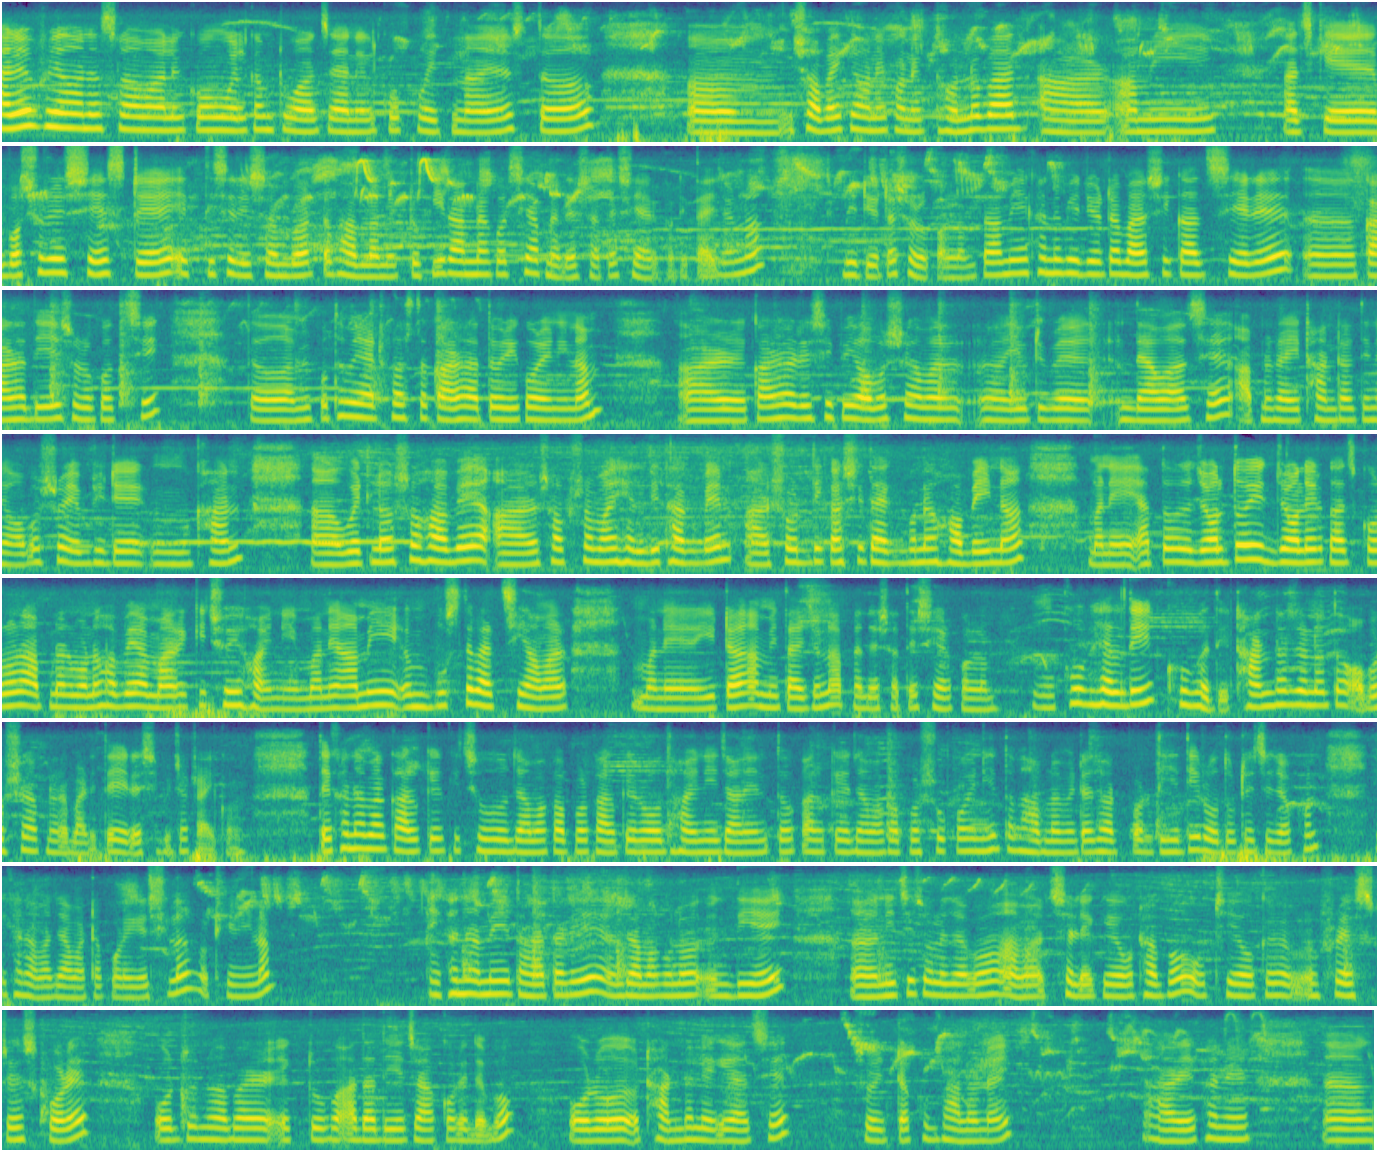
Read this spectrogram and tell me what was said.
Hello ফ্রিয়ান আসসালামু আলাইকুম welcome to our channel cook with নায়েস তো সবাইকে অনেক অনেক ধন্যবাদ। আর আমি আজকে বছরের শেষ ডে, একত্রিশে ডিসেম্বর, তো ভাবলাম একটু কী রান্না করছি আপনাদের সাথে শেয়ার করি। তাই জন্য ভিডিওটা শুরু করলাম। তো আমি এখানে ভিডিওটা বাসি কাজ সেরে কাঢ়া দিয়ে শুরু করছি। তো আমি প্রথমে ফার্স্ট তো কাঢ়া তৈরি করে নিলাম। আর কাঢ়ার রেসিপি অবশ্যই আমার ইউটিউবে দেওয়া আছে। আপনারা এই ঠান্ডার দিনে অবশ্যই এভরিডে খান। ওয়েট লসও হবে আর সব সময় হেলদি থাকবেন। আর সর্দি, কাশি তো একবারে হবেই না। মানে এত যতই জলের কাজ করুন, আপনার মনে হবে আমার কিছুই হয়নি। মানে আমি বুঝতে পারছি আমার মানে এটা আমি তাই জন্য আপনাদের সাথে শেয়ার করলাম। খুব হেলদি খুব হেলদি ঠান্ডার জন্য তো অবশ্যই আপনারা বাড়িতে এই রেসিপিটা ট্রাই করুন। তো এখানে আমার কালকে কিছু জামা কাপড় কালকে রোদ হয়নি, জানেন তো, কালকে জামা কাপড় শুকোয়নি, তো ভাবলাম এটা ঝটপট দিয়ে দিই, রোদ উঠেছে যখন। এখানে আমার জামাটা পড়ে গেছিল, উঠিয়ে নিলাম। এখানে আমি তাড়াতাড়ি জামাগুলো দিয়েই নিচে চলে যাব, আমার ছেলেকে ওঠাবো, উঠিয়ে ওকে ফ্রেশ ট্রেশ করে ওর জন্য আবার একটু আদা দিয়ে চা করে দেব। ওরও ঠান্ডা লেগে আছে। শরীরটা খুব ভালো নাই। আর এখানে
